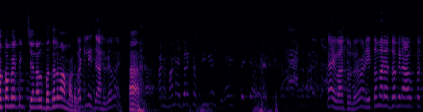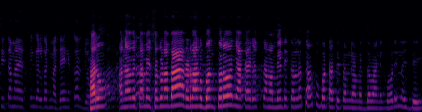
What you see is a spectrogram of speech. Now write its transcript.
ઓટોમેટિક ચેનલ બદલવા મળે. બદલી જાય વેવાય હા અને મને જોઈતા ટીવી જ હેંગ થઈ જાય કાંઈ વાંધો નહીં એ તમારા ઝઘડા આવ પછી તમે પિંગલગઢમાં જઈને કરજો. સારું અને હવે તમે સગડા બા રડવાનું બંધ કરો ત્યાં કઈ રસ્તામાં મેડિકલ નથી આવતું બટાતી તમને અમે દવાની ગોળી લઈ દઈ.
